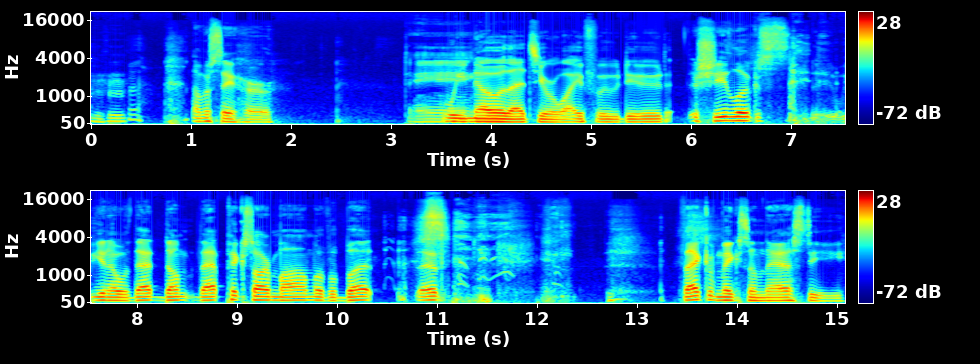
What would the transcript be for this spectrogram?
Mm-hmm. I'm gonna say her. Dang. We know that's your waifu, dude. She looks, you know, that dumb, that Pixar mom of a butt. That that could make some nasty,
